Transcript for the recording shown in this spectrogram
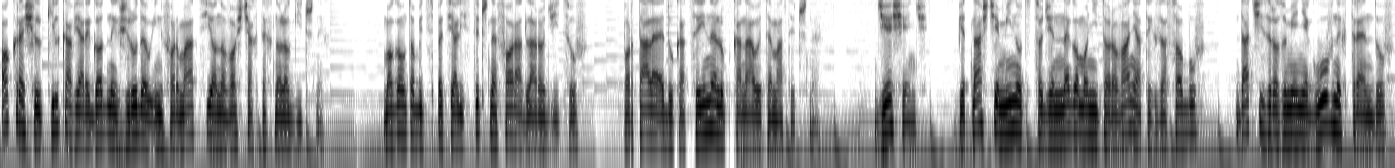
Określ kilka wiarygodnych źródeł informacji o nowościach technologicznych. Mogą to być specjalistyczne fora dla rodziców, portale edukacyjne lub kanały tematyczne. 10-15 minut codziennego monitorowania tych zasobów da Ci zrozumienie głównych trendów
